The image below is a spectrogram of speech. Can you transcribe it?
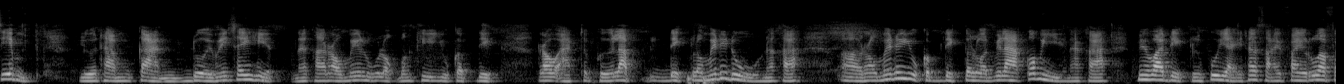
จิ้ม หรือทำการโดยไม่ใช่เหตุนะคะ เราไม่รู้หรอกบางทีอยู่กับเด็ก เราอาจจะเผลอหลับเด็กเราไม่ได้ดูนะคะเเราไม่ได้อยู่กับเด็กตลอดเวลาก็มีนะคะ ไม่ว่าเด็กหรือผู้ใหญ่ถ้าสายไฟรั่วไฟ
